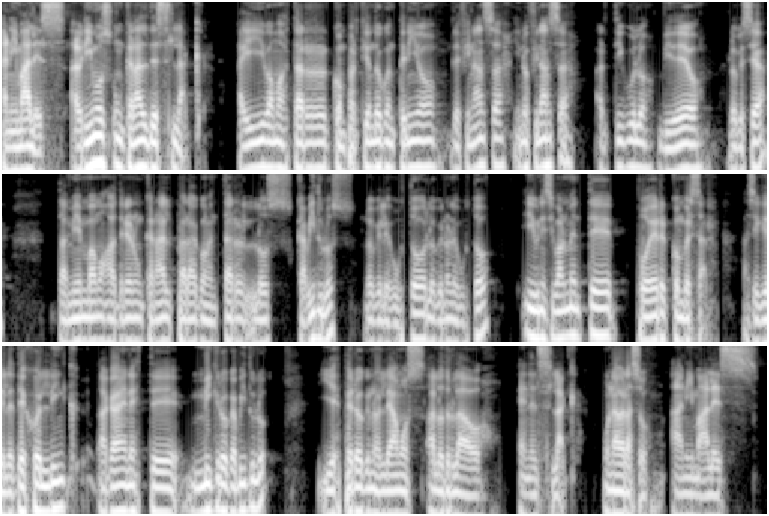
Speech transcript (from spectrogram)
Animales, abrimos un canal de Slack. Ahí vamos a estar compartiendo contenido de finanzas y no finanzas, artículos, videos, lo que sea. También vamos a tener un canal para comentar los capítulos, lo que les gustó, lo que no les gustó y principalmente poder conversar. Así que les dejo el link acá en este micro capítulo y espero que nos leamos al otro lado en el Slack. Un abrazo, animales.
